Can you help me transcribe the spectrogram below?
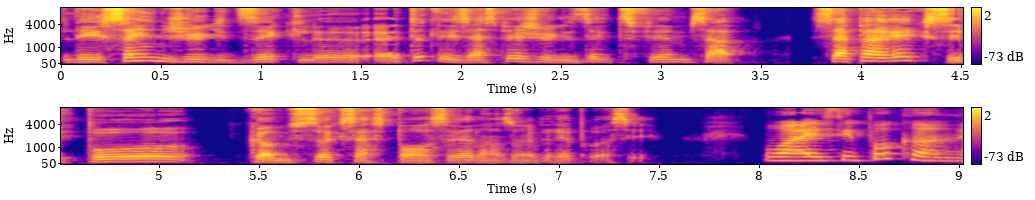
les scènes juridiques, là, euh, tous les aspects juridiques du film, ça, ça paraît que c'est pas comme ça que ça se passerait dans un vrai procès. Ouais, c'est pas comme.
